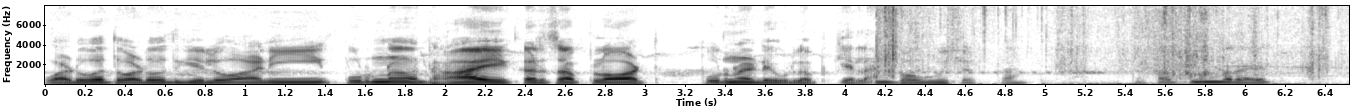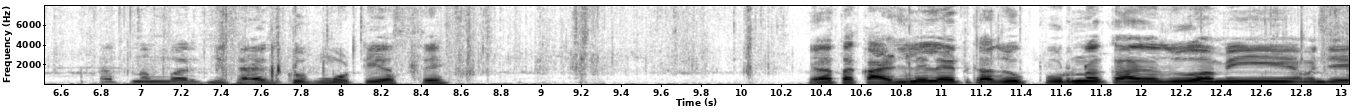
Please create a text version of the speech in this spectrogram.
वाढवत वाढवत गेलो आणि पूर्ण दहा एकरचा प्लॉट पूर्ण डेव्हलप केला. बघू शकता. सात नंबर आहेत. सात नंबरची साईज खूप मोठी असते. हे आता काढलेले आहेत काजू. पूर्ण काजू आम्ही म्हणजे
